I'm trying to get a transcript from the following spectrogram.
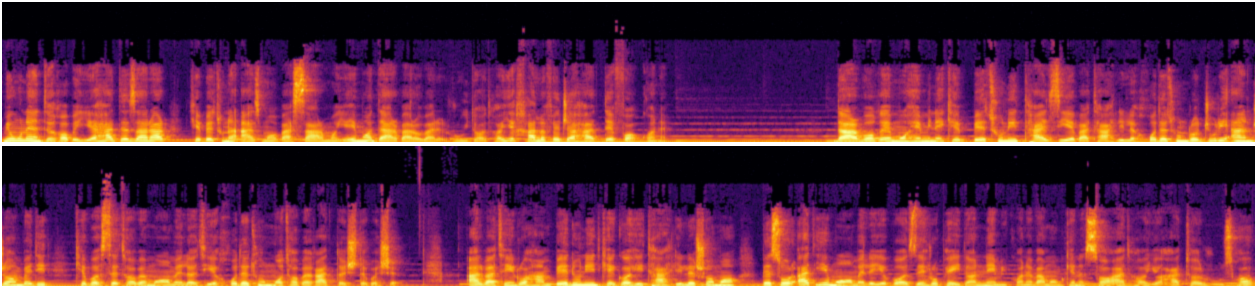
میمونه انتخاب یه حد ضرر که بتونه از ما و سرمایه ما در برابر رویدادهای خلاف جهت دفاع کنه. در واقع مهم اینه که بتونید تجزیه و تحلیل خودتون رو جوری انجام بدید که با ستاب معاملاتی خودتون مطابقت داشته باشه. البته این رو هم بدونید که گاهی تحلیل شما به سرعت یه معامله واضح رو پیدا نمی‌کنه و ممکنه ساعتها یا حتی روزها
